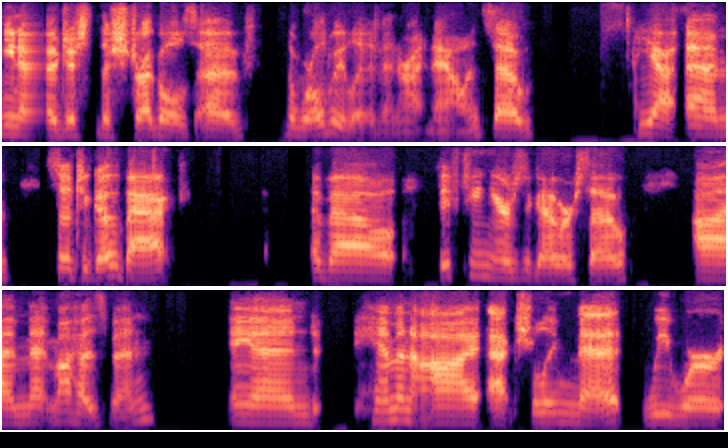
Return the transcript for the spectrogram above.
you know just the struggles of the world we live in right now and so yeah um so to go back about 15 years ago or so i met my husband and him and I actually met. We were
